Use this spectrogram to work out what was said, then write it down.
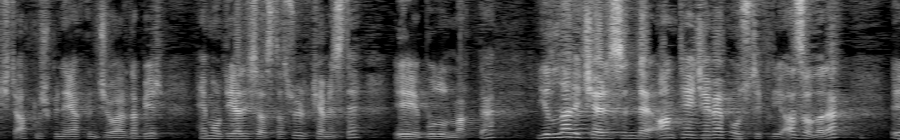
işte 60 bine yakın civarda bir hemodiyaliz hastası ülkemizde e, bulunmakta. Yıllar içerisinde anti-HCV pozitifliği azalarak e,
